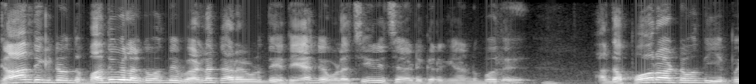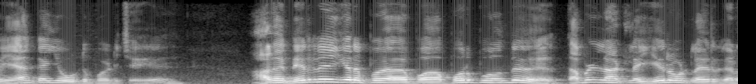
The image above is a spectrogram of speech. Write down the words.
காந்தி கிட்ட வந்து மதுவிலக்கு வந்து வெள்ளைக்காரர்கள் வந்து இது ஏங்க இவ்வளோ சீரியஸாக எடுக்கிறீங்கன்னும் போது அந்த போராட்டம் வந்து இப்போ ஏன் கையை விட்டு போயிடுச்சு. அதை நிர்ணயிக்கிற பொறுப்பு வந்து தமிழ்நாட்டில் ஈரோட்டில் இருக்கிற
